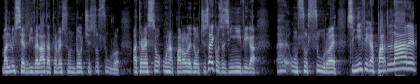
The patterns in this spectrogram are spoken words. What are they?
Ma lui si è rivelato attraverso un dolce sussurro, attraverso una parola dolce. Sai cosa significa eh, un sussurro? Eh? Significa parlare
